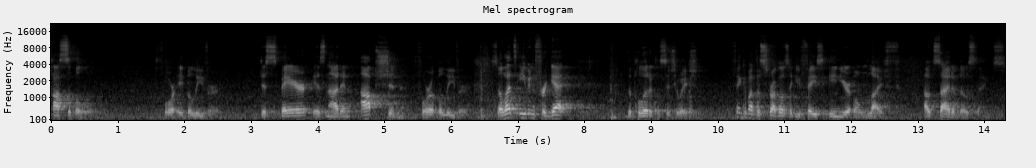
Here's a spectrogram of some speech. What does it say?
possible for a believer. Despair is not an option for a believer. So let's even forget the political situation. Think about the struggles that you face in your own life outside of those things.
